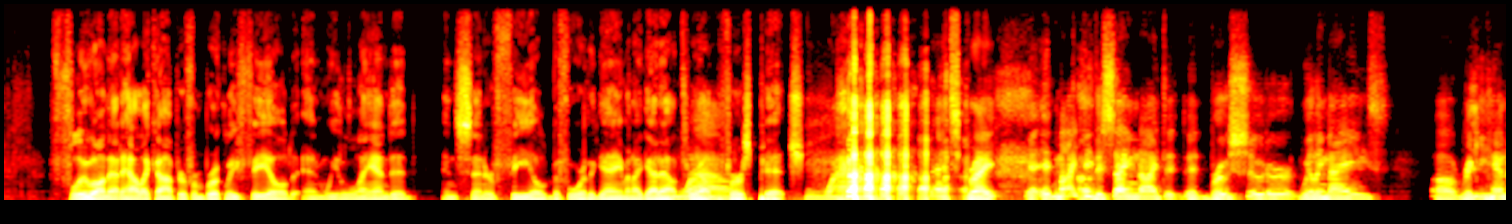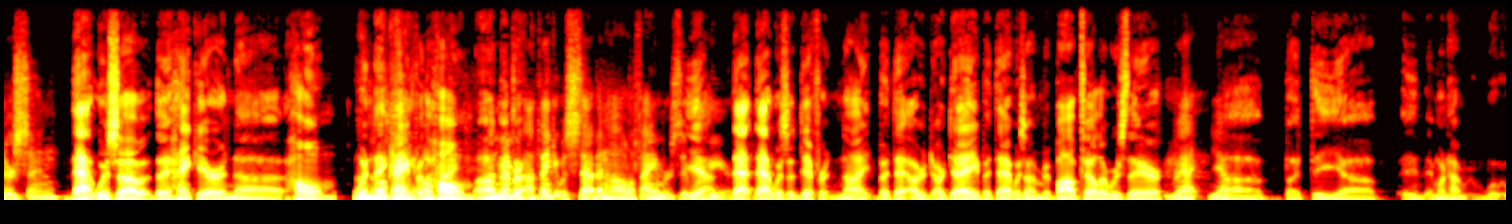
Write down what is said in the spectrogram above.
flew on that helicopter from Brookley Field and we landed in center field before the game and I got out throughout the first pitch. Wow, that's great. It, it might be the same night that, that Bruce Sutter, Willie Mays, uh, Rickey Henderson. That was uh, the Hank Aaron uh, home when they Okay, came for the okay. home. Uh, I remember. the- I think it was seven Hall of Famers that yeah, were here. that that was a different night, but that or, or day, but that was on. Bob Feller was there. right. Yeah. Uh, but the uh, and when I,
